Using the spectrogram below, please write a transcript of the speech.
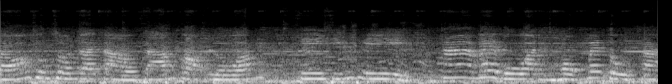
สองชุมชนดอยเต่าสามเกาะหลวงสี่ชิมพลีห้าแม่บวนหกแม่ตูดค่ะ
